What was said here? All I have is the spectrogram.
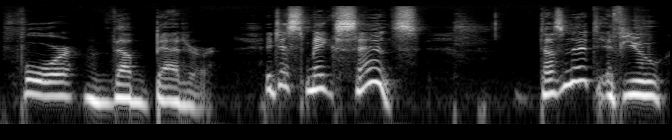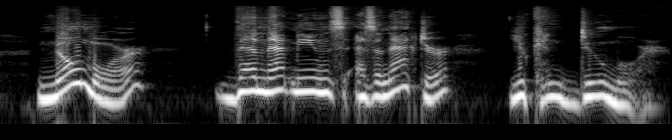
for the better. It just makes sense, doesn't it? If you know more, then that means as an actor, you can do more.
